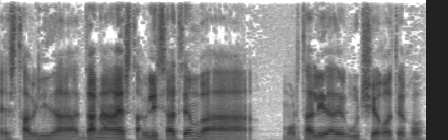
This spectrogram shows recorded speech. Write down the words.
estabilidad, dana estabilizatzen, ba, mortalidade gutxi egoteko.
